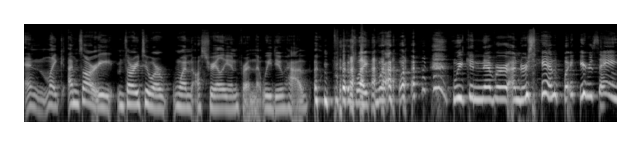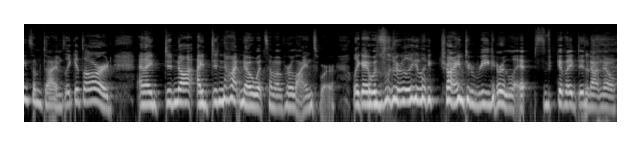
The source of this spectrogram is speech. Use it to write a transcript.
and like I'm sorry, I'm sorry to our one Australian friend that we do have. but like we can never understand what you're saying sometimes. Like it's hard. And I did not I did not know what some of her lines were. Like I was literally like trying to read her lips because I did not know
